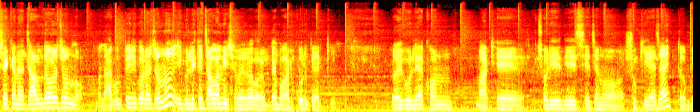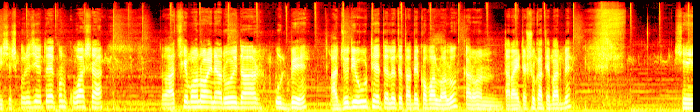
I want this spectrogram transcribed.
সেখানে জাল দেওয়ার জন্য মানে আগুন তৈরি করার জন্য এগুলিকে জ্বালানি হিসেবে ব্যবহার করবে আর কি। তো এগুলি এখন মাঠে ছড়িয়ে দিয়েছে যেন শুকিয়ে যায়। তো বিশেষ করে যেহেতু এখন কুয়াশা, তো আজকে মনে হয় না রোদ আর উঠবে। আর যদিও উঠে, তাহলে তো তাদের কপাল ভালো, কারণ তারা এটা শুকাতে পারবে। সেই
